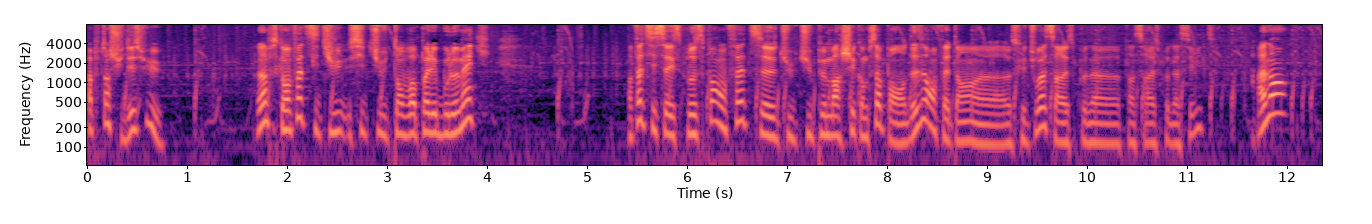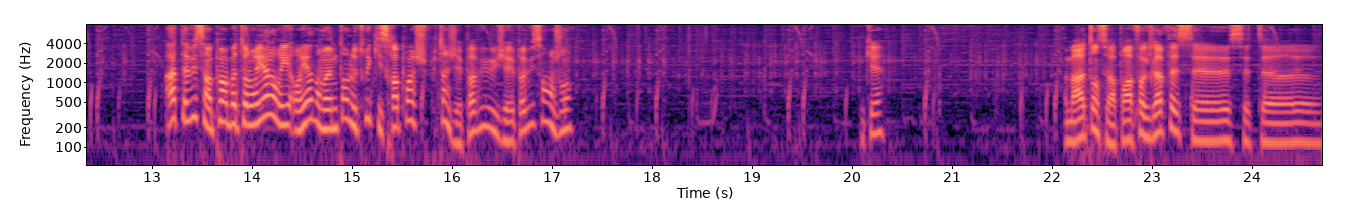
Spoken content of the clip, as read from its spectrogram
Ah putain, je suis déçu. Non parce qu'en fait si tu si tu t'envoies pas les boules au mec, en fait si ça explose pas en fait euh, tu, peux marcher comme ça pendant des heures en fait hein, euh, parce que tu vois ça respawn euh, enfin ça respawn assez vite. Ah non Ah t'as vu c'est un peu un battle royale Rega- regarde en même temps le truc il se rapproche. Putain j'avais pas vu j'avais pas vu ça en jouant. Ok. Ah mais attends, c'est la première fois que je la fais, c'est cette... Euh...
